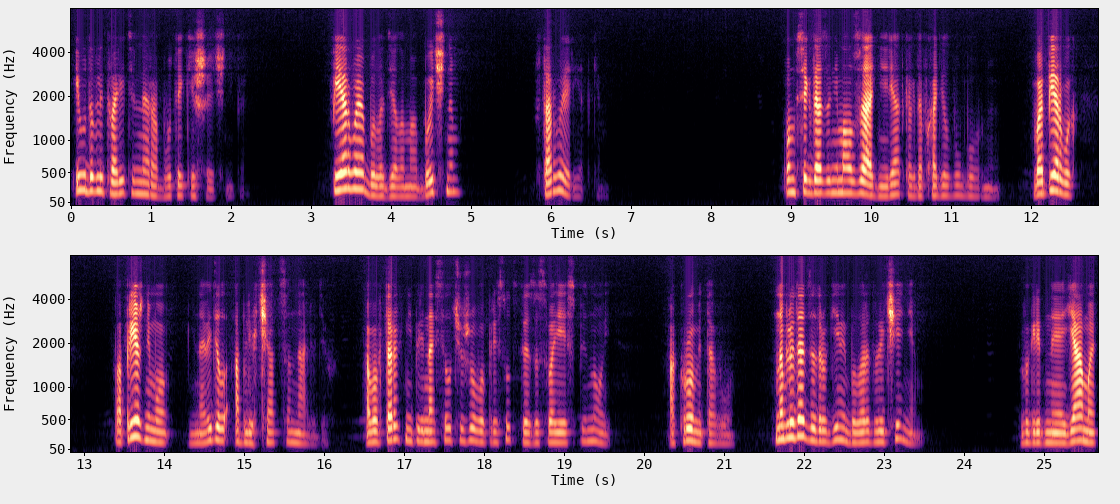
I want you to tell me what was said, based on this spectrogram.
и удовлетворительной работой кишечника. Первое было делом обычным, второе редким. Он всегда занимал задний ряд, когда входил в уборную. Во-первых, по-прежнему ненавидел облегчаться на людях, а во-вторых, не переносил чужого присутствия за своей спиной. А кроме того, наблюдать за другими было развлечением. Выгребные ямы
